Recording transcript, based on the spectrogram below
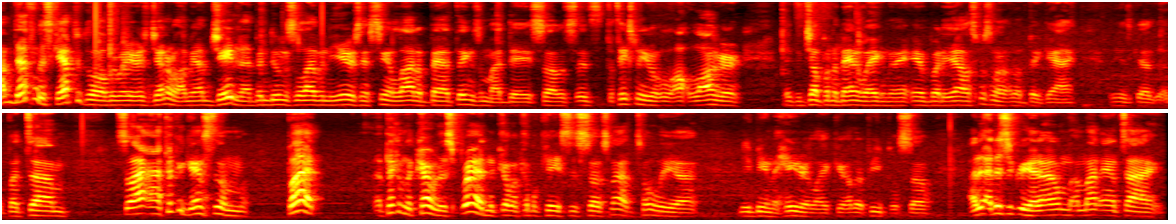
I'm definitely skeptical of the Raiders in general. I mean, I'm jaded. I've been doing this 11 years. I've seen a lot of bad things in my day. So it's, it's, it takes me a lot longer to jump on the bandwagon than everybody else, especially I'm a big guy. But um, so I, I pick against them, but I pick them to cover the spread in a couple, a couple cases. So it's not totally uh, me being a hater like other people. So I, I disagree. I am not anti. I'm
